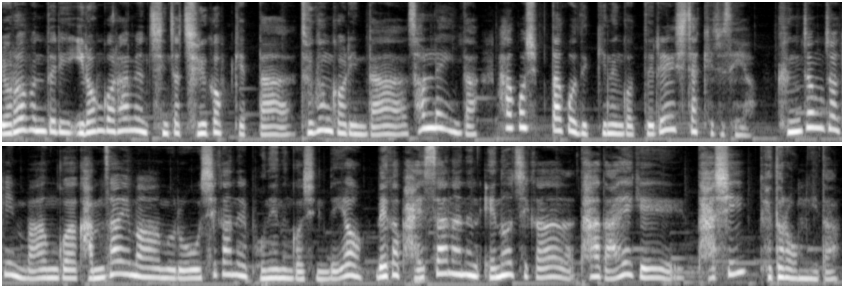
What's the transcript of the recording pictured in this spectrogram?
여러분들이 이런 걸 하면 진짜 즐겁겠다, 두근거린다, 설레인다, 하고 싶다고 느끼는 것들을 시작해주세요. 긍정적인 마음과 감사의 마음으로 시간을 보내는 것인데요. 내가 발산하는 에너지가 다 나에게 다시 되돌아옵니다.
